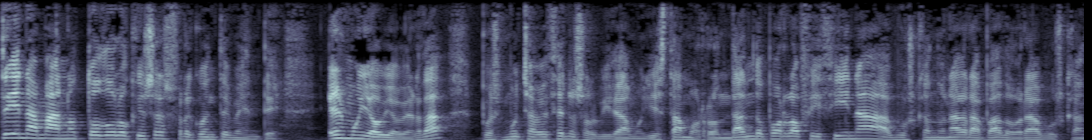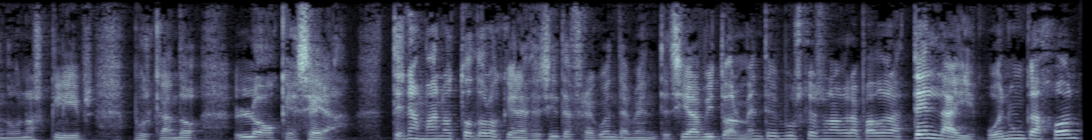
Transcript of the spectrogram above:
ten a mano todo lo que usas frecuentemente. Es muy obvio, ¿verdad? Pues muchas veces nos olvidamos y estamos rondando por la oficina buscando una grapadora, buscando unos clips, buscando lo que sea ten a mano todo lo que necesites frecuentemente. Si habitualmente buscas una grapadora, tenla ahí o en un cajón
